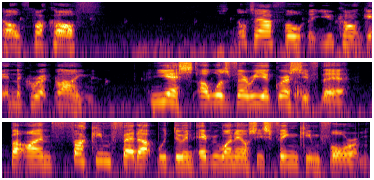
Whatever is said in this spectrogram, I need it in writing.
Oh, fuck off. It's not our fault that you can't get in the correct lane. And yes, I was very aggressive there, but I'm fucking fed up with doing everyone else's thinking for them.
